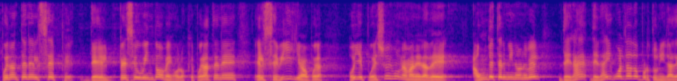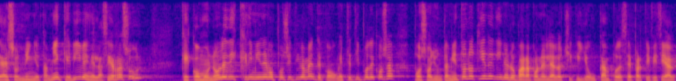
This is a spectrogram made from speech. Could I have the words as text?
puedan tener el césped del PSV Eindhoven o los que pueda tener el Sevilla o pueda... Oye, pues eso es una manera de, a un determinado nivel, de, de dar igualdad de oportunidades a esos niños también que viven en la Sierra Sur que como no le discriminemos positivamente con este tipo de cosas, pues su ayuntamiento no tiene dinero para ponerle a los chiquillos un campo de césped artificial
